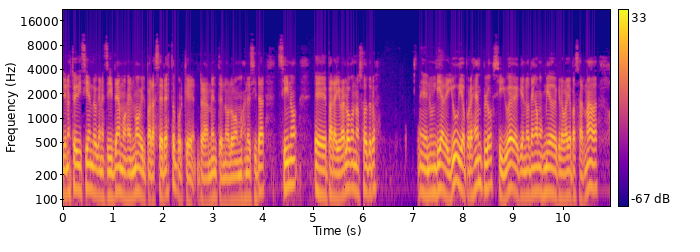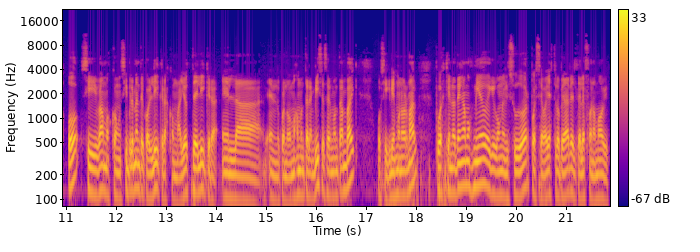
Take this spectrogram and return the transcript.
Yo no estoy diciendo que necesitemos el móvil para hacer esto, porque realmente no lo vamos a necesitar, sino eh, para llevarlo con nosotros en un día de lluvia, por ejemplo, si llueve, que no tengamos miedo de que le vaya a pasar nada, o si vamos con simplemente con licras, con maillot de licra en la, en, cuando vamos a montar en bici, hacer mountain bike o ciclismo normal, pues que no tengamos miedo de que con el sudor pues se vaya a estropear el teléfono móvil.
